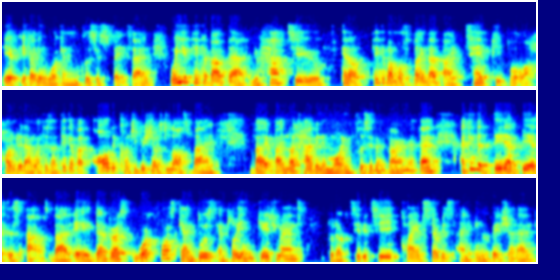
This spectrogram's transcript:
If if I didn't work in an inclusive space. And when you think about that, you have to kind of think about multiplying that by 10 people or 100 and 1000. Think about all the contributions lost by by, by not having a more inclusive environment. And I think the data bears this out, that a diverse workforce can boost employee engagement, productivity, client service, and innovation. And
